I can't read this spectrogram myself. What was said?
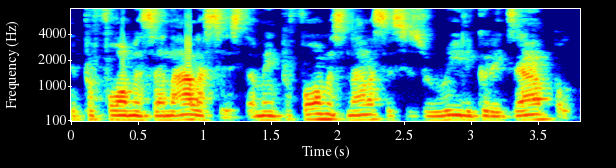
the performance analysis. I mean, performance analysis is a really good example.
